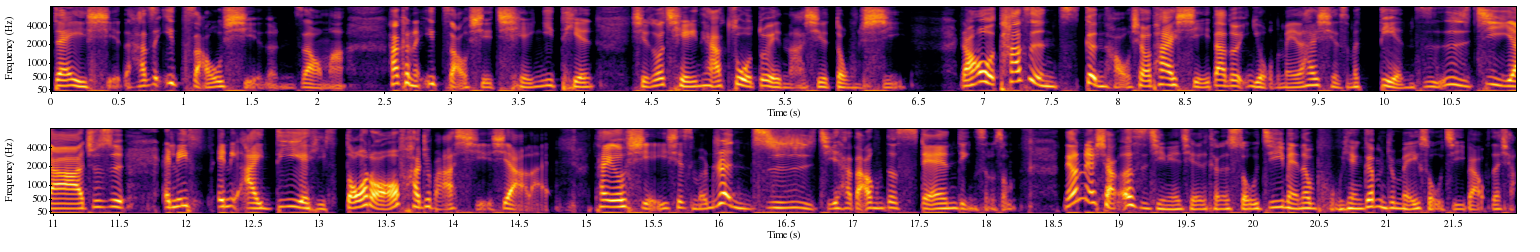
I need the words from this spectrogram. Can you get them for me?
day 写的，他是一早写的，你知道吗？他可能一早写前一天，写说前一天他做对哪些东西，然后他这人更好笑，他还写一大堆有的没的，他还写什么点子日记呀、啊，就是 any any idea he thought of，他就把它写下来。他有写一些什么认知日记，他的 understanding 什么什么。你要你要想二十几年前，可能手机没那么普遍，根本就没手机吧？我在想，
